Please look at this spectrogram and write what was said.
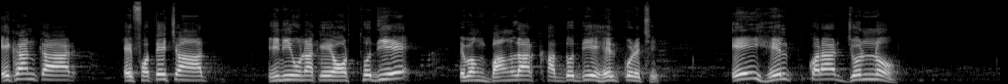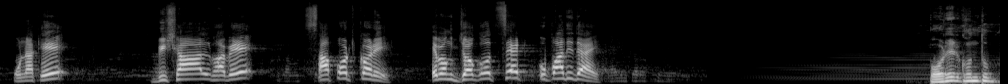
এখানকার এই ফতে চাঁদ, ইনি ওনাকে অর্থ দিয়ে এবং বাংলার খাদ্য দিয়ে হেল্প করেছে। এই হেল্প করার জন্য ওনাকে বিশালভাবে সাপোর্ট করে এবং জগৎ সেট উপাধি দেয়। পরের গন্তব্য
